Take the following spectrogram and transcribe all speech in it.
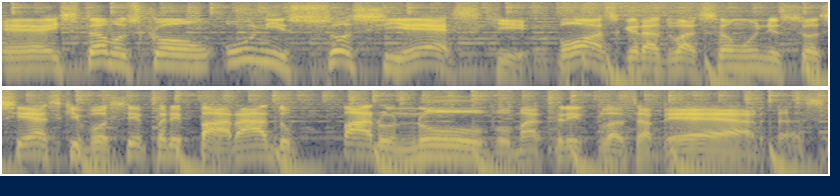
É, estamos com Unisociesc, pós-graduação Unisociesc, você preparado para o novo, matrículas abertas.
